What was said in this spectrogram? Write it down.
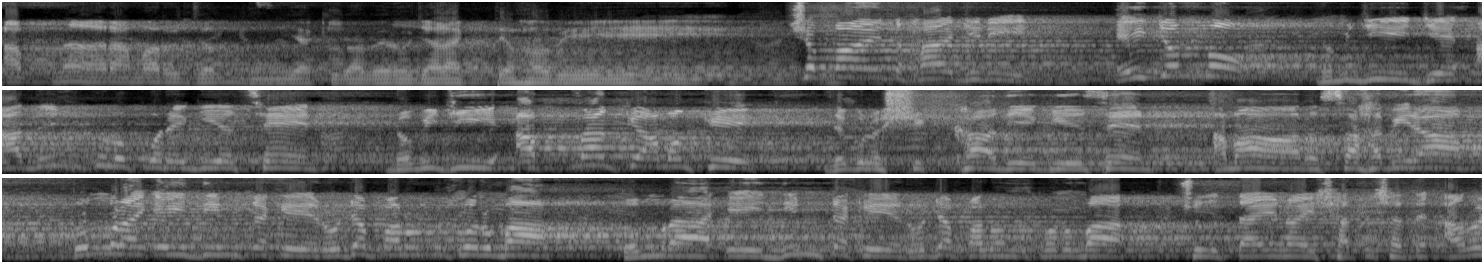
আপনার আমার জন্য একইভাবে রোজা রাখতে হবে? সময় হাজিরি এই জন্য নবীজি যে আদেশগুলো করে গিয়েছেন, নবীজি আপনাকে আমাকে যেগুলো শিক্ষা দিয়ে গিয়েছেন, আমার সাহাবিরা, তোমরা এই দিনটাকে রোজা পালন করবা, তোমরা এই দিনটাকে রোজা পালন করবা, শুধু তাই নয়, সাথে সাথে আরও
